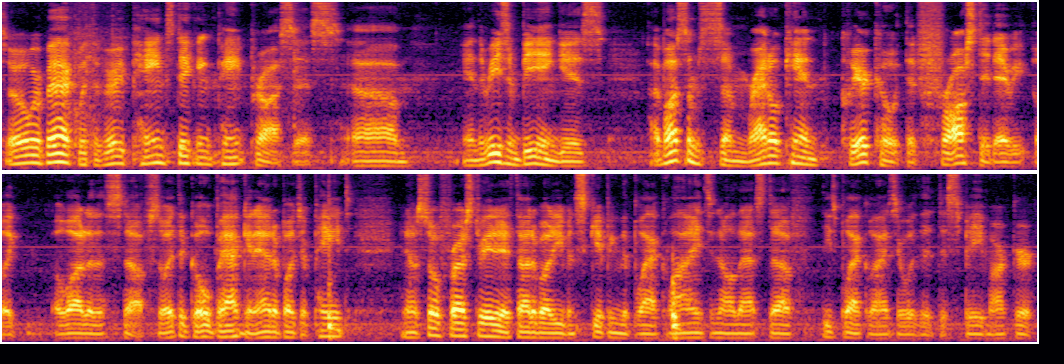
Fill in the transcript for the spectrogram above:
So we're back with a very painstaking paint process. Um, and the reason being is I bought some some rattle can clear coat that frosted every like a lot of the stuff. So I had to go back and add a bunch of paint. And I was so frustrated I thought about even skipping the black lines and all that stuff. These black lines are with a display marker.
